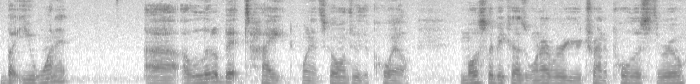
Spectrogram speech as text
but you want it uh, a little bit tight when it's going through the coil. Mostly because whenever you're trying to pull this through,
